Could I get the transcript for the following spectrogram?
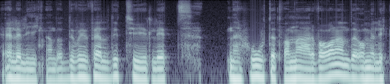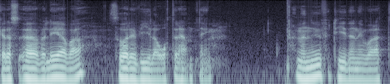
eller liknande. Och det var ju väldigt tydligt när hotet var närvarande, om jag lyckades överleva, så var det vila och återhämtning. Men nu för tiden i vårt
